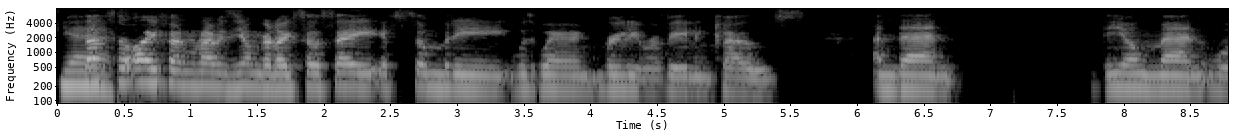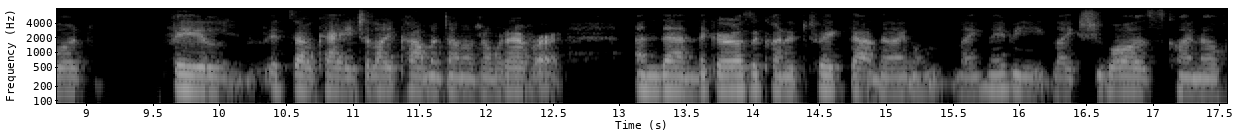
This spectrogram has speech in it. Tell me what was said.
Yeah, that's what I found when I was younger. Like, so say if somebody was wearing really revealing clothes, and then the young men would feel it's okay to like comment on it or whatever. And then the girls would kind of twig that and they're like, well, like maybe like she was kind of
